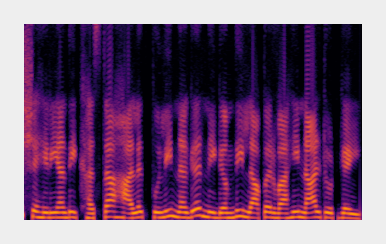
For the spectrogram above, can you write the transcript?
ਸ਼ਹਿਰੀਆਂ ਦੀ ਖਸਤਾ ਹਾਲਤ ਪੁਲੀ ਨਗਰ ਨਿਗਮ ਦੀ ਲਾਪਰਵਾਹੀ ਨਾਲ ਟੁੱਟ ਗਈ।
